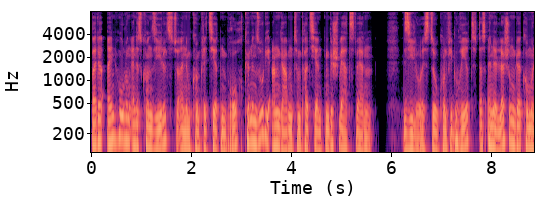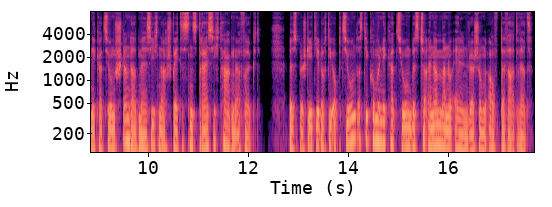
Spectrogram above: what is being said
Bei der Einholung eines Konsils zu einem komplizierten Bruch können so die Angaben zum Patienten geschwärzt werden. Silo ist so konfiguriert, dass eine Löschung der Kommunikation standardmäßig nach spätestens 30 Tagen erfolgt. Es besteht jedoch die Option, dass die Kommunikation bis zu einer manuellen Löschung aufbewahrt wird.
